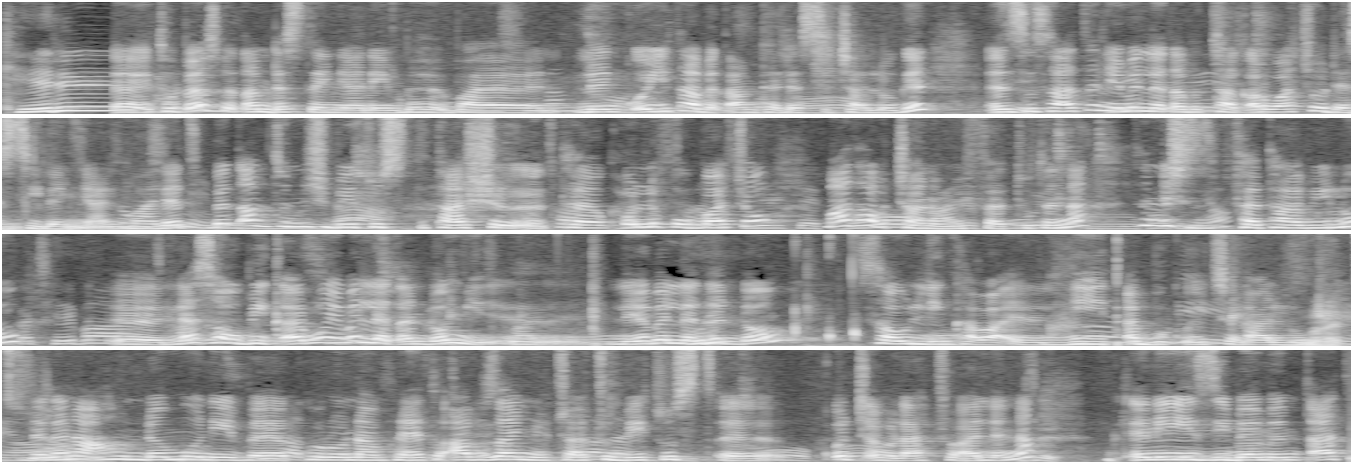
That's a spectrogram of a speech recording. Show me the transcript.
개를 ኢትዮጵያ ውስጥ በጣም ደስተኛ ነኝ። በ- ባለኝ ቆይታ በጣም ተደስቻለሁ። ግን እንስሳትን የበለጠ ብታቀርቧቸው ደስ ይለኛል። ማለት በጣም ትንሽ ቤት ውስጥ ታሽ ተቆልፎባቸው ማታ ብቻ ነው የሚፈቱት እና ትንሽ ፈታ ቢሉ እ፣ ለሰው ቢቀርቡ የበለጠ እንደውም እ፣ የበለጠ እንደውም ሰውን ሊንከባ- ሊጠብቁ ይችላሉ። እንደገና አሁን ደግሞ እኔ በኮሮና ምክንያቱ አብዛኞቻችሁ ቤት ውስጥ እ፣ ቁጭ ብላችኋል እና እኔ እዚህ በመምጣቴ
